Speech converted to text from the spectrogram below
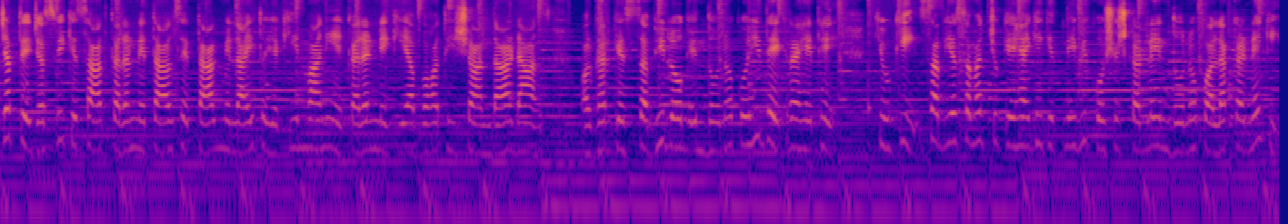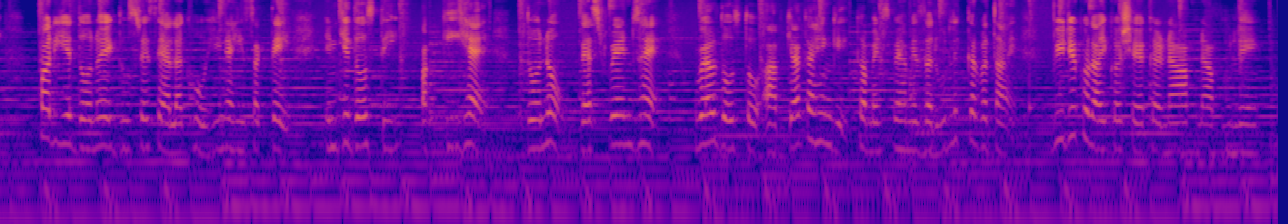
जब तेजस्वी के साथ करण ने ताल से ताल मिलाई तो यकीन मानिए करण ने किया बहुत ही शानदार डांस और घर के सभी लोग इन दोनों को ही देख रहे थे क्योंकि सब ये समझ चुके हैं कि कितनी भी कोशिश कर ले इन दोनों को अलग करने की पर ये दोनों एक दूसरे से अलग हो ही नहीं सकते। इनकी दोस्ती पक्की है दोनों बेस्ट फ्रेंड्स हैं। वेल well, दोस्तों आप क्या कहेंगे? कमेंट्स में हमें ज़रूर लिखकर बताएँ। वीडियो को लाइक और शेयर करना आप ना भूलें।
